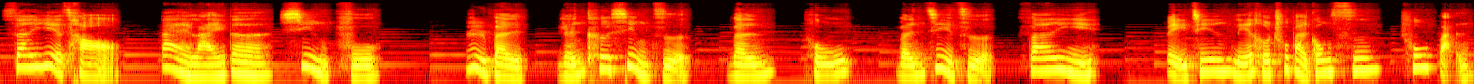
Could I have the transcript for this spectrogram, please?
三叶草带来的幸福，日本。仁科幸子文图，文纪子翻译，北京联合出版公司出版。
